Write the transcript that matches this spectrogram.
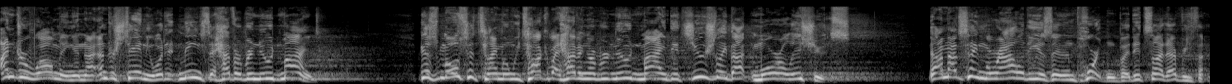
underwhelming in understanding what it means to have a renewed mind. Because most of the time, when we talk about having a renewed mind, it's usually about moral issues. Now, I'm not saying morality isn't important, but it's not everything.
